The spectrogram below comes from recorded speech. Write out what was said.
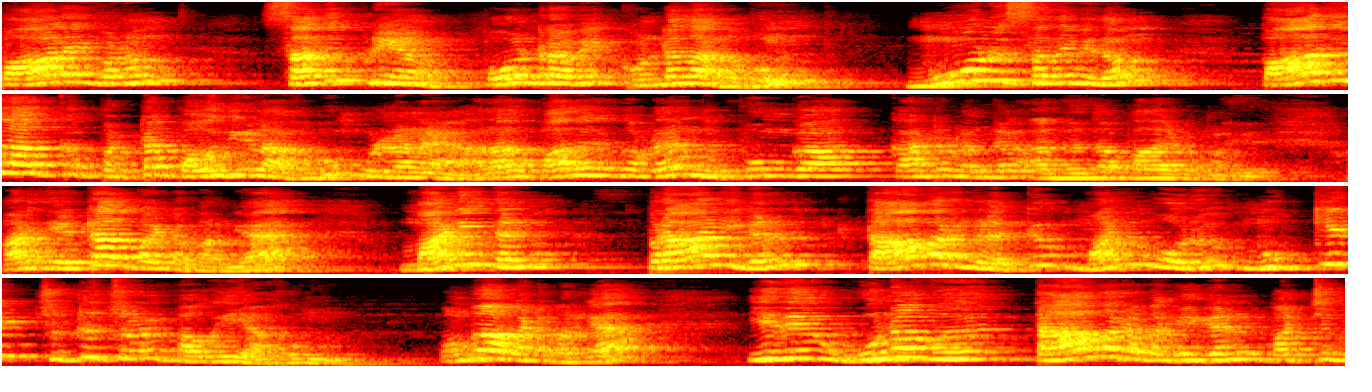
பாலைவனம் சதுப்பிரியம் போன்றவை கொண்டதாகவும் மூணு சதவீதம் பாதுகாக்கப்பட்ட பகுதிகளாகவும் உள்ளன. அதாவது பாதுகாக்கப்பட்ட அந்த பூங்கா காட்டுவிலங்குகள் அதுதான் பாதுகாக்கப்படுது. அடுத்து எட்டாவது பாயிண்ட் பாருங்க. மனிதன் பிராணிகள் தாவரங்களுக்கு மண் ஒரு முக்கிய சுற்றுச்சூழல் பகுதியாகும். ஒன்பதாம் பாயிண்ட் பாருங்க. இது உணவு தாவர வகைகள் மற்றும்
